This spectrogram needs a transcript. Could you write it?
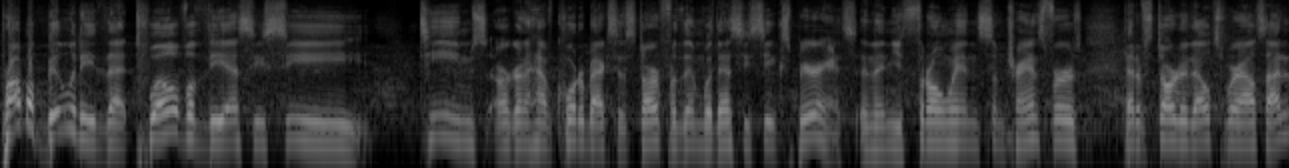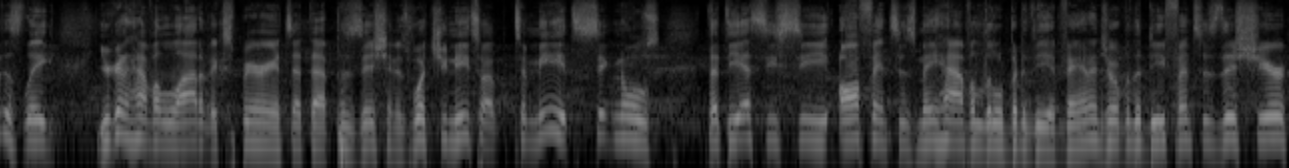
probability that 12 of the SEC teams are going to have quarterbacks that start for them with SEC experience. And then you throw in some transfers that have started elsewhere outside of this league. You're going to have a lot of experience at that position, is what you need. So to me, it signals that the SEC offenses may have a little bit of the advantage over the defenses this year.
